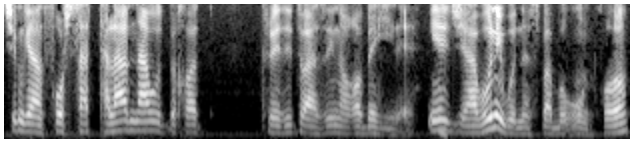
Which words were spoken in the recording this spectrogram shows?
چی میگن فرصت طلب نبود بخواد کردیت رو از این آقا بگیره. این جوونی بود نسبت به اون خب.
